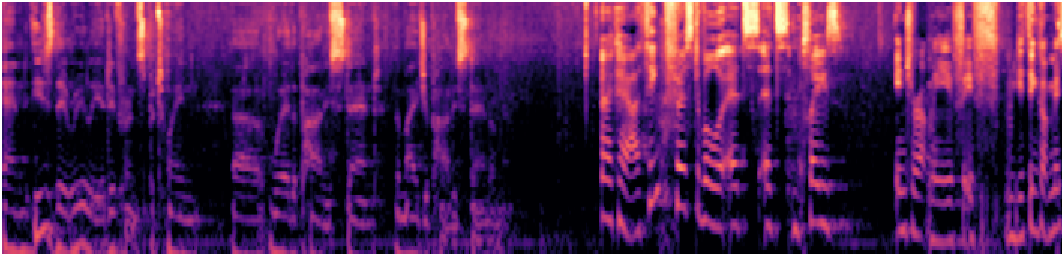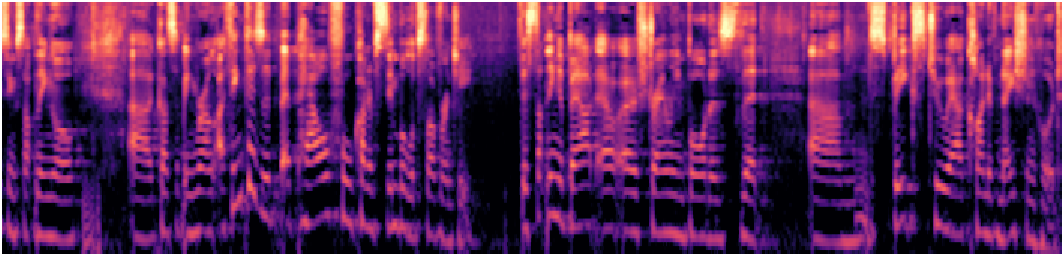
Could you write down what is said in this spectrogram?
And is there really a difference between uh, where the parties stand, the major parties stand on it? Okay, I think first of all, it's it's please interrupt me if, if you think I'm missing something or uh, got something wrong. I think there's a, a, powerful kind of symbol of sovereignty. There's something about our, Australian borders that um, speaks to our kind of nationhood.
